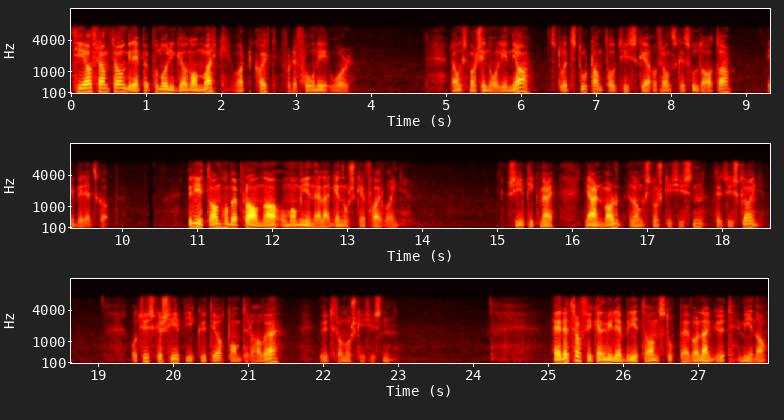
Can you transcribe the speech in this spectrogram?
Tida frem til angrepet på Norge og Danmark ble kalt for the phony war. Langs Maginot-linja sto et stort antall tyske og franske soldater i beredskap. Britene hadde planer om å minelegge norske farvann. Skip gikk med jernmalm langs norskekysten til Tyskland, og tyske skip gikk ut i Atlanterhavet ut fra norskekysten. Denne trafikken ville britene stoppe ved å legge ut miner.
